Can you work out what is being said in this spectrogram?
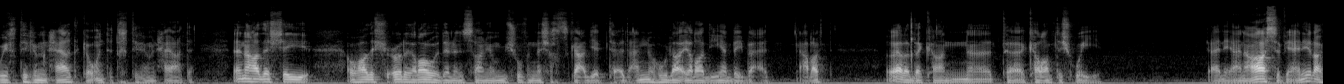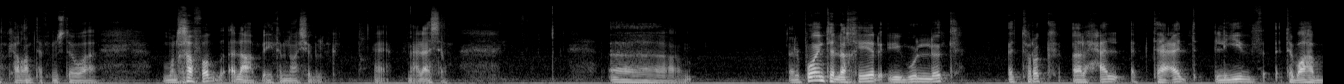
هو يختفي من حياتك أو أنت تختفي من حياته. لأن هذا الشيء أو هذا الشعور يراود الإنسان يوم يشوف إن شخص قاعد يبتعد عنه هو لا اراديا بيبعد. عرفت؟ غير إذا كان كرامته شوية يعني أنا آسف يعني لكن كرامته في مستوى منخفض لا بيتم ناشب لك. مع الأسف. آه ال point الأخير يقول لك اترك ارحل ابتعد leave تباها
